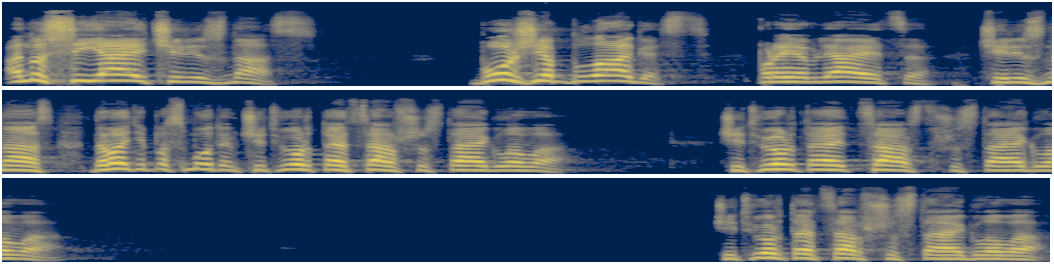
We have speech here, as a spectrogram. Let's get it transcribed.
Оно сияет через нас. Божья благость проявляется через нас. Давайте посмотрим 4 Царств, 6 глава. 4 Царств, 6 глава. 4 Царств, 6 глава.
